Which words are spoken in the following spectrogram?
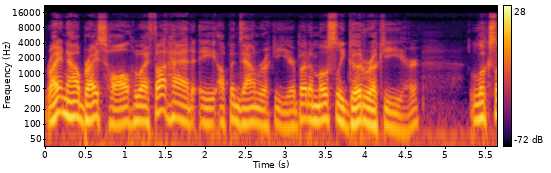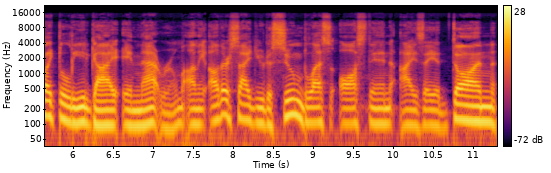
Right now, Bryce Hall, who I thought had a up and down rookie year, but a mostly good rookie year, looks like the lead guy in that room. On the other side, you'd assume Bless Austin, Isaiah Dunn,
